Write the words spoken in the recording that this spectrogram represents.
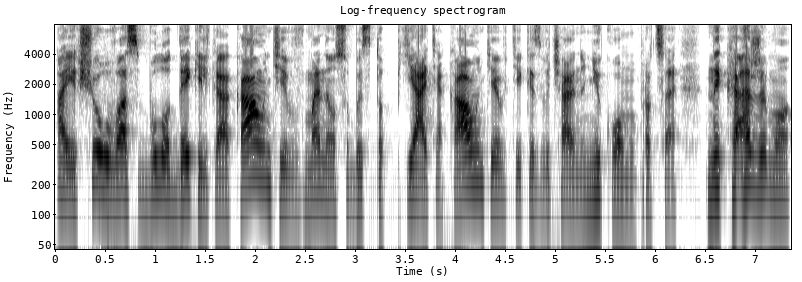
А якщо у вас було декілька акаунтів, в мене особисто 5 акаунтів, тільки, звичайно, нікому про це не кажемо.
